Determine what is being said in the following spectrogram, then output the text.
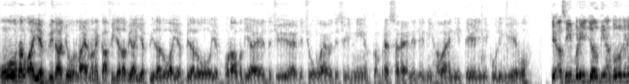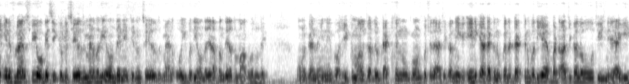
ਉਹ ਸਾਨੂੰ ਆਈਐਫਬੀ ਦਾ ਜ਼ੋਰ ਲਾਇਆ ਉਹਨਾਂ ਨੇ, ਕਾਫੀ ਜ਼ਿਆਦਾ ਵੀ ਆਈਐਫਬੀ ਦਾ ਲੋ ਆਈਐਫਬੀ ਦਾ ਲੋ ਇਹ ਬੜਾ ਵਧੀਆ ਹੈ, ਇਹਦੇ ਚ ਇਹ ਹੈ, ਇਹਦੇ ਚ ਉਹ ਹੈ, ਇਹਦੇ ਚ ਇੰਨੀ ਕੰਪਰੈਸਰ ਹੈ ਇਹਦੇ ਚ ਇੰਨੀ ਹਵਾ, ਇੰਨੀ ਤੇਜ਼, ਇੰਨੀ ਕੂਲਿੰਗ ਇਹ ਉਹ। ਤੇ ਅਸੀਂ ਬੜੀ ਜਲਦੀ ਨਾ ਦੋਨੋਂ ਜਣੇ ਇਨਫਲੂਐਂਸ ਵੀ ਹੋ ਗਏ ਸੀ, ਕਿਉਂਕਿ ਸੇਲਸਮੈਨ ਵਧੀਆ ਹੁੰਦੇ ਨੇ, ਜਿਹਨੂੰ ਸੇਲਸਮੈਨ ਉਹੀ ਵਧੀਆ ਹੁੰਦਾ ਜਿਹੜਾ ਬੰਦੇ ਦਾ ਦਿਮਾਗ ਬਦਲਦੇ। ਉਹਨੇ ਕਿਹਾ, ਨਹੀਂ ਨਹੀਂ ਭਾਜੀ, ਕਮਾਲ ਕਰਦੇ ਹੋ ਡੈਕਨ ਨੂੰ ਕੌਣ ਪੁੱਛਦਾ ਅੱਜ ਕੱਲ ਨਹੀਂ, ਇਹ ਨਹੀਂ ਕਿਹਾ ਡੈਕਨ ਨੂੰ, ਕਹਿੰਦੇ ਡੈਕਨ ਵਧੀਆ ਹੈ ਬਟ ਅੱਜ ਕੱਲ ਉਹ ਚੀਜ਼ ਨਹੀਂ ਰਹਿ ਗਈ।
